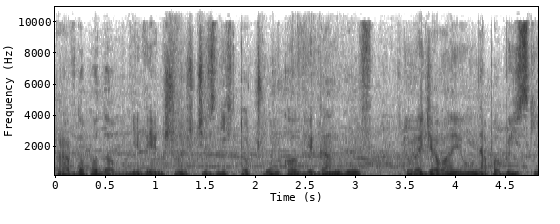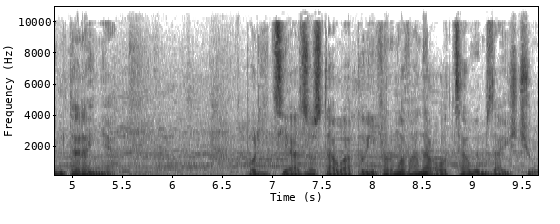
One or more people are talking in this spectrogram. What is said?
Prawdopodobnie większość z nich to członkowie gangów, które działają na pobliskim terenie. Policja została poinformowana o całym zajściu.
